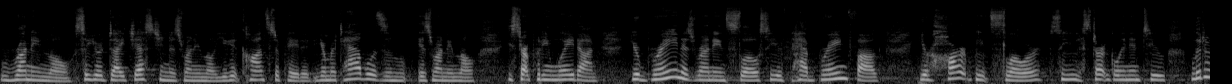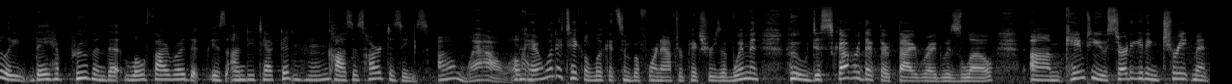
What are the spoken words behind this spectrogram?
running low. So your digestion is running low. You get constipated. Your metabolism is running low. You start putting weight on. Your brain is running slow, so you have brain fog. Your heart beats slower, so you start going into, literally, they have proven that low thyroid that is undetected mm -hmm. causes heart disease. Oh, wow. Okay, yeah. I want to take a look at some before and after pictures of women who discovered that their thyroid was low, um, came to you, started getting treatment.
